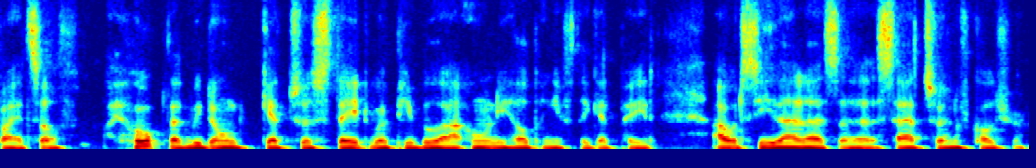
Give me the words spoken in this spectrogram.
by itself. I hope that we don't get to a state where people are only helping if they get paid. I would see that as a sad turn of culture.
